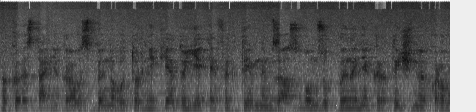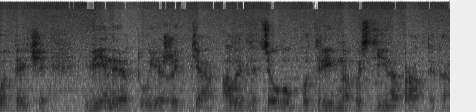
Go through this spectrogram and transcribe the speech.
Використання кровоспинного турнікету є ефективним засобом зупинення критичної кровотечі. Він рятує життя, але для цього потрібна постійна практика.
